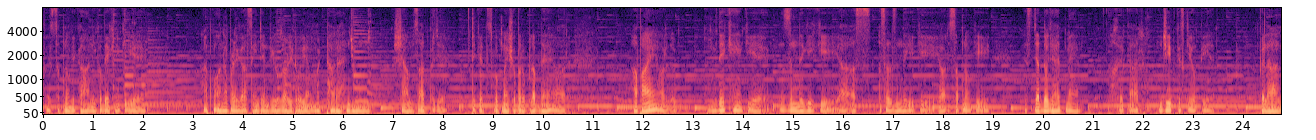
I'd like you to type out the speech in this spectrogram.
तो इस सपनों की कहानी को देखने के लिए आपको आना पड़ेगा सेंट एंड्रयूज ऑडिटोरियम अट्ठारह जून शाम सात बजे। टिकट्स बुक माई शो पर उपलब्ध है और आप आएँ और देखें कि ये ज़िंदगी की अस, असल ज़िंदगी की और सपनों की इस जद्दोजहद में आखिरकार जीत किसकी होती है? फ़िलहाल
